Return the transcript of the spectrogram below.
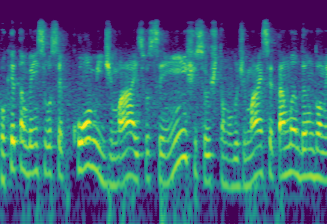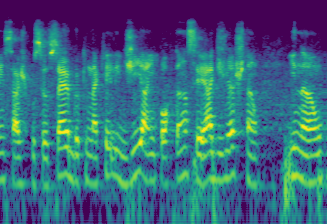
Porque também se você come demais, se você enche seu estômago demais, você está mandando uma mensagem para o seu cérebro que naquele dia a importância é a digestão e não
